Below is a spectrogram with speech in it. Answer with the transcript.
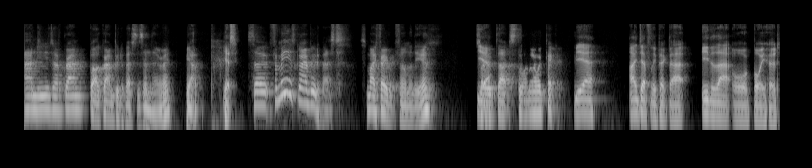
And you need to have Grand well, Grand Budapest is in there, right? Yeah. yes. So for me, it's Grand Budapest. It's my favorite film of the year. So Yeah. that's the one I would pick. Yeah. I definitely picked that. Either that or Boyhood.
